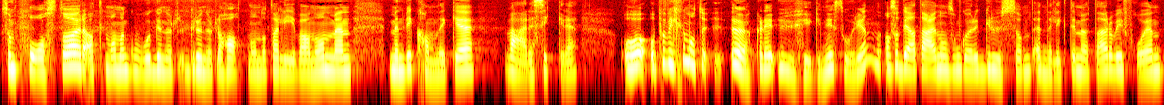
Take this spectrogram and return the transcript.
som påstår at man har gode grunner, grunner til å hate noen og ta livet av noen, men, men vi kan ikke være sikre. Og, og på hvilken måte øker det uhyggen i historien? Altså det at det er noen som går et grusomt endelikt i møte her, og vi får jo en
